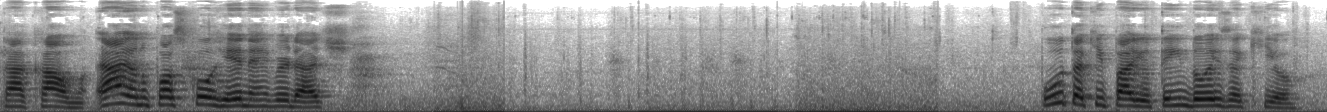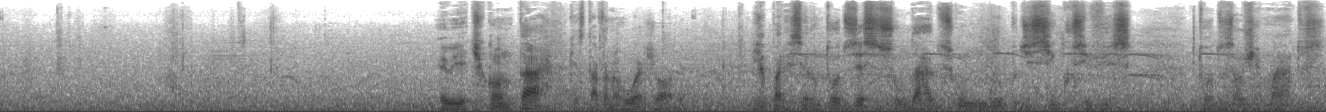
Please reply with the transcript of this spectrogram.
Tá, calma. Ah, eu não posso correr, né? Verdade. Puta que pariu, tem dois aqui, ó. Eu ia te contar que estava na rua Jovem. E apareceram todos esses soldados com um grupo de cinco civis. Todos algemados.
